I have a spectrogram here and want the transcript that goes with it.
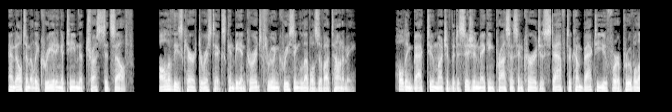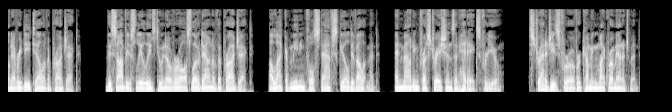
and ultimately creating a team that trusts itself. All of these characteristics can be encouraged through increasing levels of autonomy. Holding back too much of the decision-making process encourages staff to come back to you for approval on every detail of a project. This obviously leads to an overall slowdown of the project, a lack of meaningful staff skill development, and mounting frustrations and headaches for you. Strategies for overcoming micromanagement.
